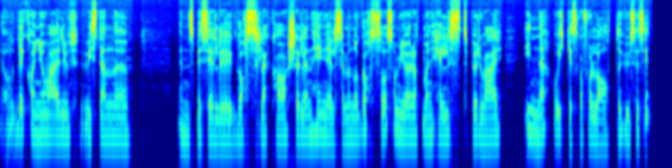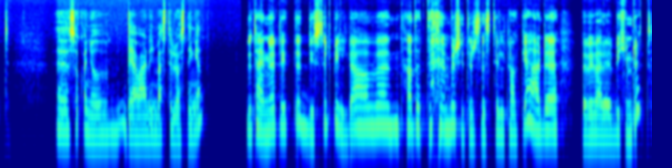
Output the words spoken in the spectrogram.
Ja, det kan jo være hvis det er en, eh, en spesiell gasslekkasje eller en hendelse med noen gasser som gjør at man helst bør være inne og ikke skal forlate huset sitt. Eh, så kan jo det være den beste løsningen. Du tegner jo et litt dystert bilde av, av dette beskyttelsestiltaket. Det, bør vi være bekymret?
